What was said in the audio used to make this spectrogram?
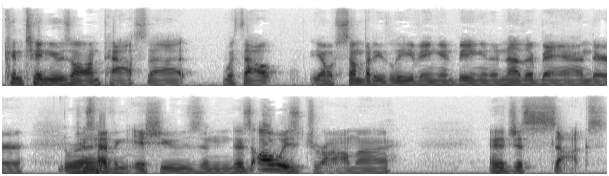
continues on past that without you know somebody leaving and being in another band or Right. just having issues and there's always drama and it just sucks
